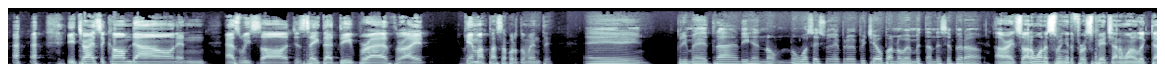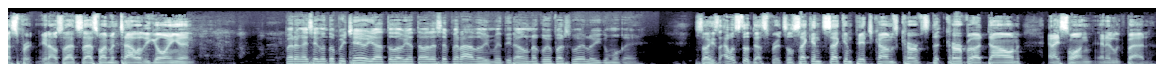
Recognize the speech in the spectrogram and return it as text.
he tries to calm down, and as we saw, just take that deep breath, right? ¿Qué más pasa por tu mente? Eh, primer try, dije, no, no voy a hacer swing el primer picheo para no verme tan desesperado. All right, so I don't want to swing at the first pitch. I don't want to look desperate, you know. So that's that's my mentality going in. Pero en el segundo picheo ya todavía estaba desesperado y me tiraba una cueva al suelo y como que... So he's, I was still desperate. So second second pitch comes, curves curve uh, down, and I swung, and it looked bad.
